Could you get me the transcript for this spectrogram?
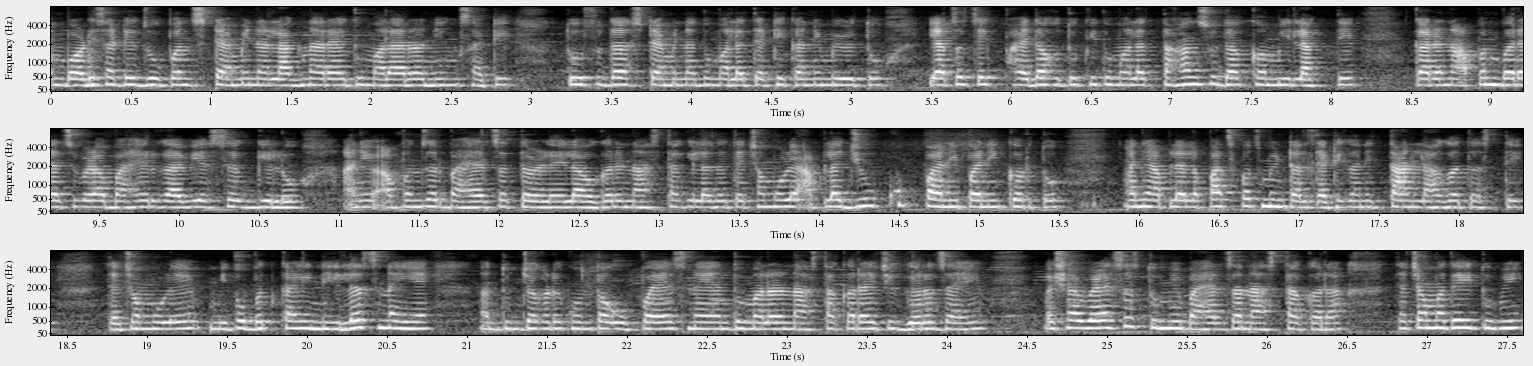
बॉडीसाठी जो पण स्टॅमिना लागणार आहे तुम्हाला रनिंगसाठी तोसुद्धा स्टॅमिना तुम्हाला त्या ठिकाणी मिळतो. याचाच एक फायदा होतो की तुम्हाला तहानसुद्धा कमी लागते. कारण आपण बऱ्याच वेळा बाहेर गावी असं गेलो आणि आपण जर बाहेरचा तळलेला वगैरे नाश्ता केला तर त्याच्यामुळे आपला जीव खूप पाणी पाणी करतो आणि आपल्याला पाच पाच मिनिटाला त्या ठिकाणी ताण लागत असते. त्याच्यामुळे मी सोबत काही नेलंच नाही आहे आणि तुमच्याकडे कोणता उपायच नाही आणि तुम्हाला नाश्ता करायची गरज आहे. अशा वेळेसच तुम्ही बाहेरचा नाश्ता करा. त्याच्यामध्येही तुम्ही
